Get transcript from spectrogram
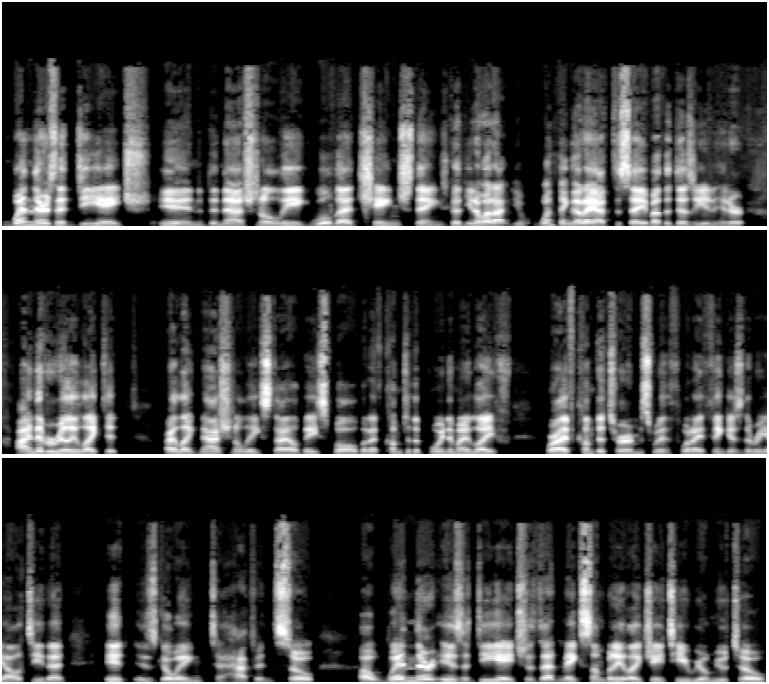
when there's a DH in the National League, will that change things? Because you know what, I you, one thing that I have to say about the designated hitter, I never really liked it. I like National League style baseball, but I've come to the point in my life where I've come to terms with what I think is the reality that it is going to happen. So uh, when there is a DH, does that make somebody like JT Realmuto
